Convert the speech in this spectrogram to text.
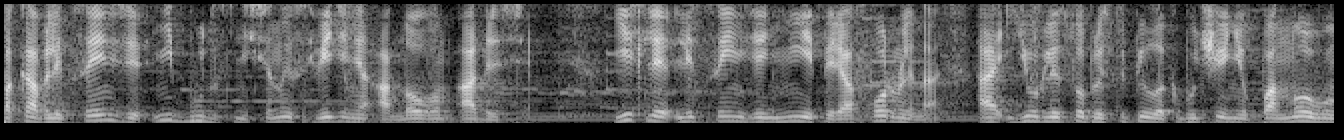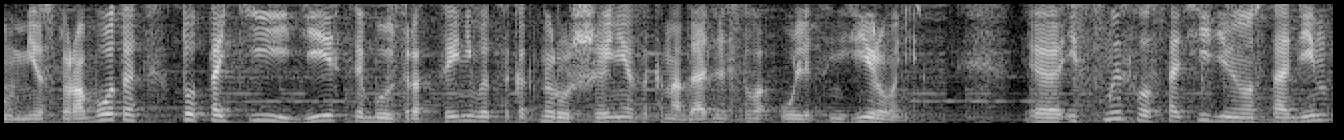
пока в лицензию не будут внесены сведения о новом адресе. Если лицензия не переоформлена, а юрлицо приступило к обучению по новому месту работы, то такие действия будут расцениваться как нарушение законодательства о лицензировании. Э, из смысла статьи 91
